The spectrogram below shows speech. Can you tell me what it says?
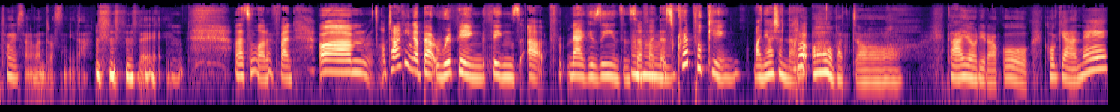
통일성을 만들었습니다. 네. That's a lot of fun. Um, talking about ripping things up, magazines and stuff like that. Scrapbooking 많이 하셨나요? 그럼, 어, 맞죠. 다이어리라고 거기 안에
